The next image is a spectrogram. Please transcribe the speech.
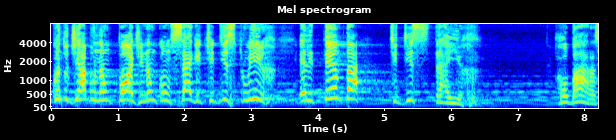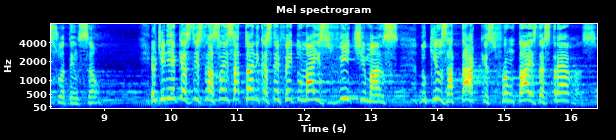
Quando o diabo não pode, não consegue te destruir, ele tenta te distrair, roubar a sua atenção. Eu diria que as distrações satânicas têm feito mais vítimas do que os ataques frontais das trevas.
